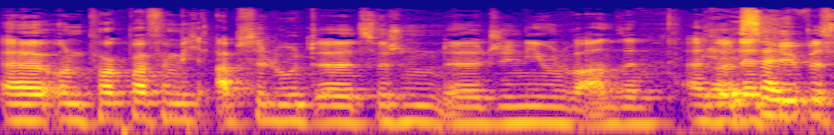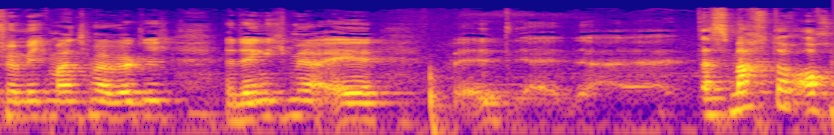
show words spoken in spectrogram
ja. äh, und Pogba für mich absolut äh, zwischen äh, Genie und Wahnsinn. Also der halt Typ ist für mich manchmal wirklich, da denke ich mir, ey, äh, das macht doch auch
